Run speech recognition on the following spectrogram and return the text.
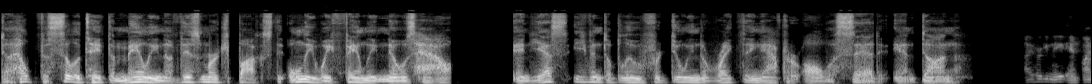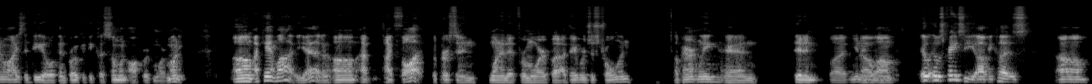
to help facilitate the mailing of this merch box the only way family knows how. And yes, even to Blue for doing the right thing after all was said and done. I heard you made and finalized the deal, then broke it because someone offered more money. Um, I can't lie. Yeah. Um, I, I thought the person wanted it for more, but they were just trolling apparently and didn't. But you know, um, it, it was crazy uh, because um,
